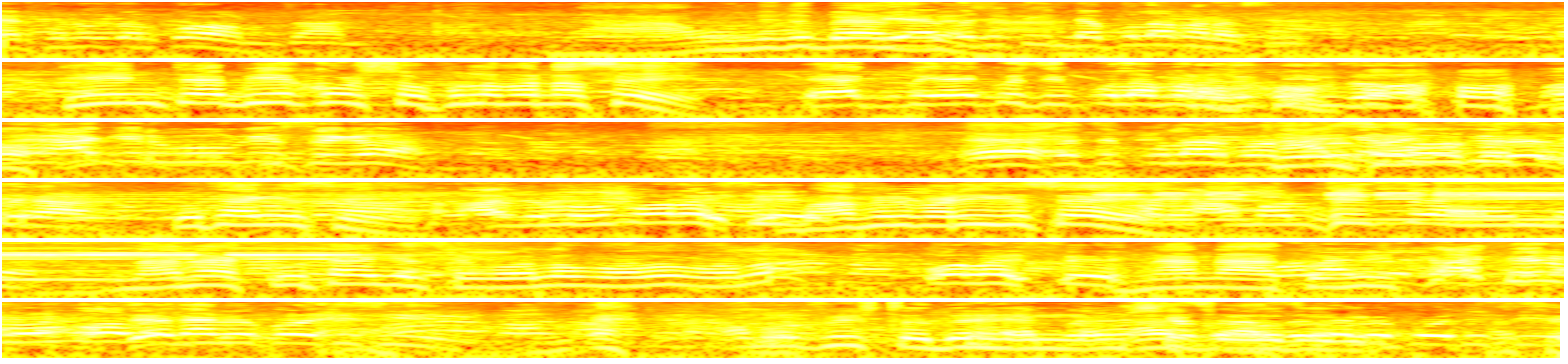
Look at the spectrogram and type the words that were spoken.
এর থেকে ওজন কম জান। না উনি তো বিয়া করছি তিনটা পোলা বানাছি তিনটা বিয়ে করছ পোলাপান আছে? এক বিয়ে করছি পোলা বানাছি তিনজন। আগের বউ গেছে গা। কোথায় গেছে? বাপের বাড়ি গেছে? না। না না কোথায় গেছে? বলো বলো বলো। পলাইছে। না না তুমি আগের বউ যেটা আমি কই দিছি? আমার ফিসটা দেখেন আচ্ছা, দিছি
